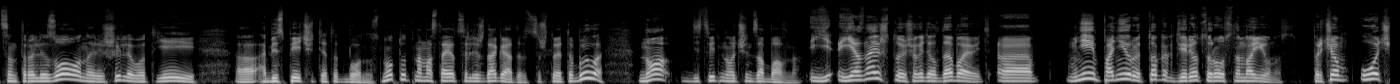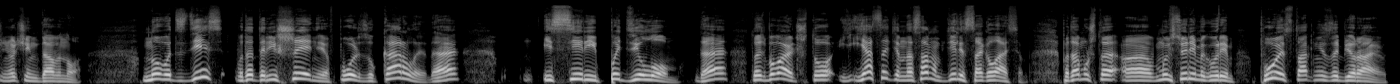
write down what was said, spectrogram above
централизованно решили вот ей э, обеспечить этот бонус. Ну, тут нам остается лишь догадываться, что это было, но действительно очень забавно. Я, я знаю, что еще хотел добавить? Э, мне импонирует то, как дерется Роуз Намаюнус. Причем очень-очень давно. Но вот здесь вот это решение в пользу Карлы, да, из серии «По делам», да? То есть бывает, что я с этим на самом деле согласен, потому что э, мы все время говорим, поезд так не забирают.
